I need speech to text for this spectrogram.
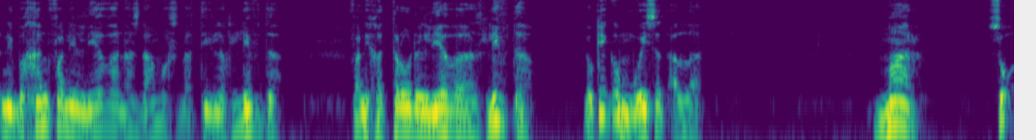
in die begin van die lewe en as daar mos natuurlik liefde van die getroude lewe is liefde. Nou kyk hoe mooi dit Allah. Maar so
